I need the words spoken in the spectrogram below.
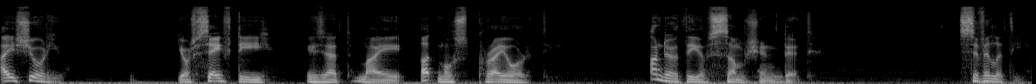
I assure you, your safety is at my utmost priority, under the assumption that civility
